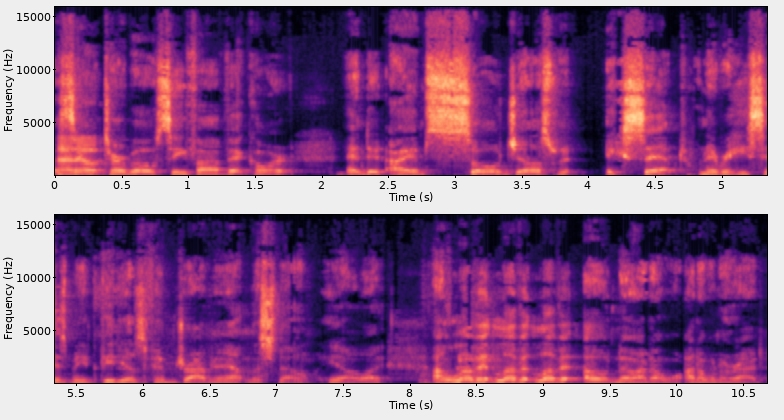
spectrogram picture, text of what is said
a I single turbo C5 vet cart, and dude, I am so jealous when, except whenever he sends me videos of him driving it out in the snow. You know, like I love it, love it, love it. Oh no, I don't. want I don't want to ride.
